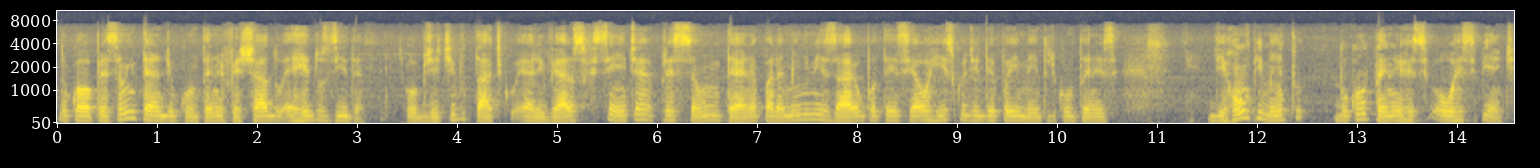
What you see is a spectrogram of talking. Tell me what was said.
no qual a pressão interna de um container fechado é reduzida. O objetivo tático é aliviar o suficiente a pressão interna para minimizar o potencial risco de depoimento de de rompimento do container ou recipiente.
